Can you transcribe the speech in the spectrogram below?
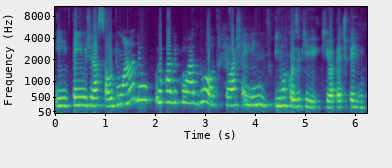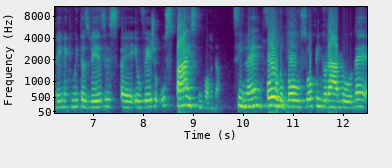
E tem o girassol de um lado e o, o quadriculado do outro, que eu achei lindo. E uma coisa que, que eu até te perguntei, né, que muitas vezes é, eu vejo os pais com cordão. Sim, né? Sim. Ou no bolso, ou pendurado, né,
